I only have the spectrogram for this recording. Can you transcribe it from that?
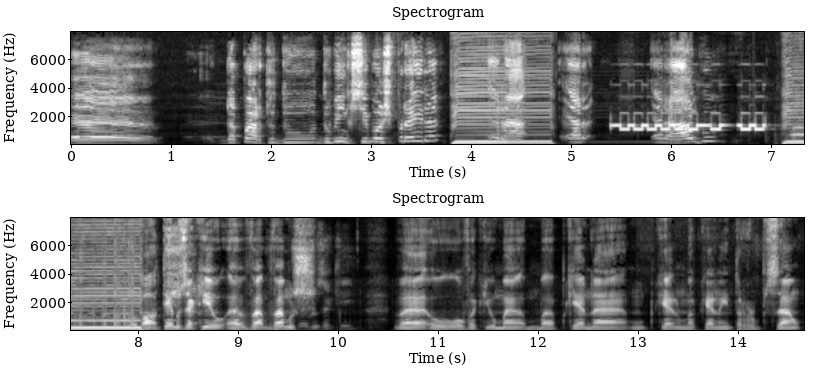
ah, da parte do Domingos Simões Pereira era, era, era algo. Bom, temos aqui, uh, vamos. Temos aqui. Uh, houve aqui uma, uma, pequena, um pequeno, uma pequena interrupção.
